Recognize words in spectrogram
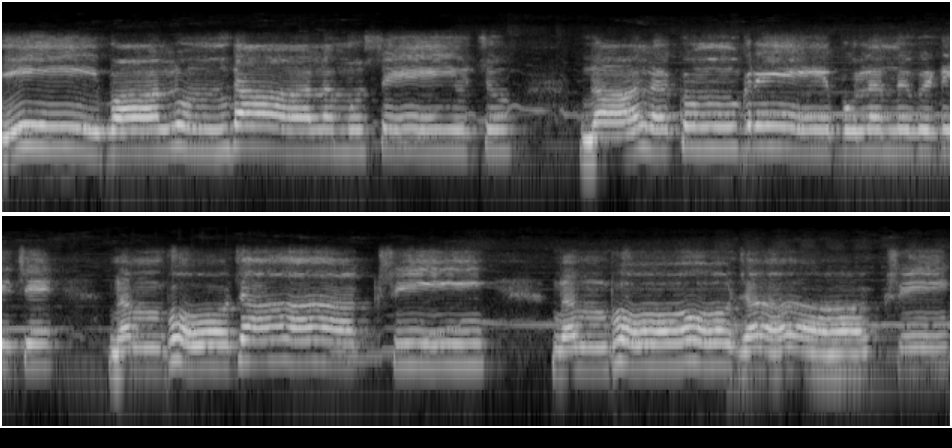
ఈ బాలుండాలము సేయుచు నాలకు గ్రేపులను విడిచే నంభోజాక్షి నంభోజాక్షి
